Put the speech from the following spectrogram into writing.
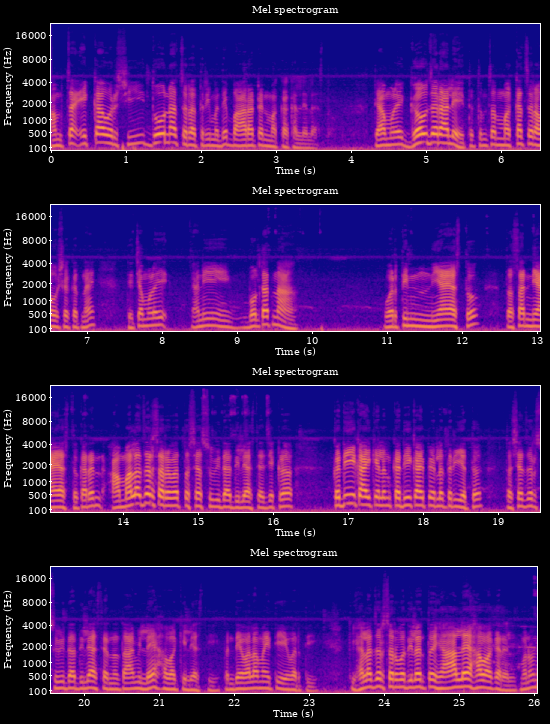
आमचा एका वर्षी दोनच रात्रीमध्ये बारा टन मका खाल्लेला असतो. त्यामुळे गव जर आले तर तुमचा मकाच राहू शकत नाही. त्याच्यामुळे आणि बोलतात ना वरती न्याय असतो तसा न्याय असतो. कारण आम्हाला जर सर्व तशा सुविधा दिल्या असत्या जिकडं कधीही काय केलं आणि कधीही काय पेरलं तरी येतं तशा जर सुविधा दिल्या असत्या ना तर आम्ही लय हवा केली असती. पण देवाला माहिती आहे वरती. की ह्याला जर सर्व दिलं तर ह्या लय हवा करेल. म्हणून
